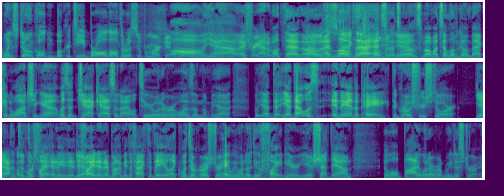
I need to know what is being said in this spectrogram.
when Stone Cold and Booker T brawled all through a supermarket. Oh yeah, I forgot about that. Oh, was a I love that. That's, that's one yeah. of those moments I love going back and watching. Yeah, was it Jackass and Aisle Two or whatever it was on them? Yeah, but yeah, that, yeah, that was, and they had to pay the grocery store. yeah, the, of course the fight. I mean, the Yeah. fight in there, but I mean, the fact that they like went to a grocery store. Hey, we want to do a fight in here. Yeah, shut down. and we'll buy whatever we destroy.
